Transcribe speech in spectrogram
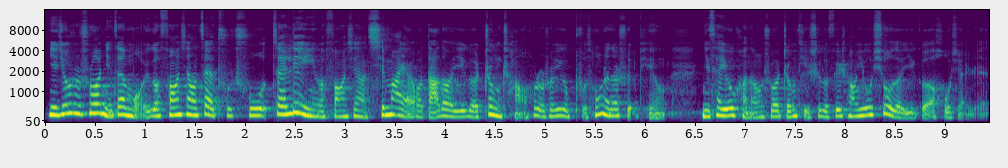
也就是说，你在某一个方向再突出，在另一个方向起码也要达到一个正常或者说一个普通人的水平，你才有可能说整体是个非常优秀的一个候选人。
